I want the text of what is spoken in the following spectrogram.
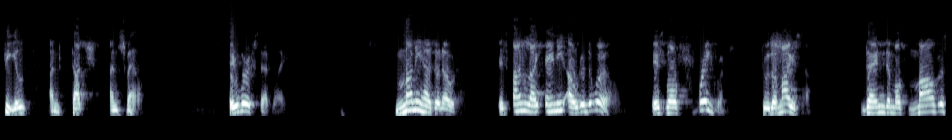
feel and touch and smell. It works that way. Money has an odor. It's unlike any odor in the world. It's more fragrant to the miser than the most marvelous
